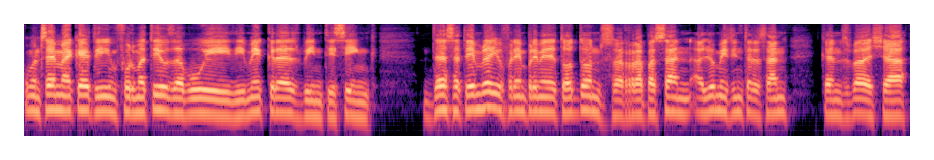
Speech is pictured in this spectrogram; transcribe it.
Comencem aquest informatiu d'avui dimecres 25 de setembre i ho farem primer de tot doncs, repassant allò més interessant que ens va deixar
